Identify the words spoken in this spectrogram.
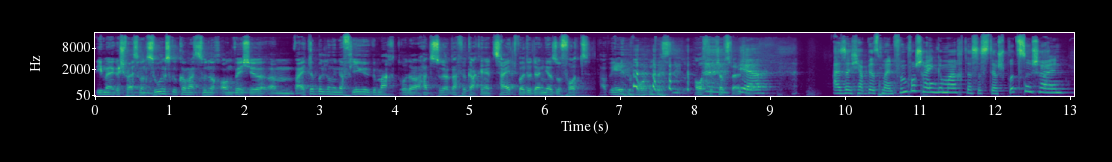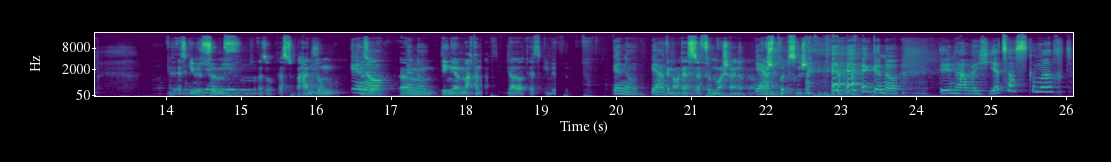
ehemalige Schweißerin zu uns gekommen. Hast du noch irgendwelche ähm, Weiterbildungen in der Pflege gemacht oder hattest du dafür gar keine Zeit, weil du dann ja sofort HBL geworden bist, Hauswirtschaftsleiter? Ja, also ich habe jetzt meinen Fünferschein gemacht, das ist der Spritzenschein. SGB 5, also dass du Behandlung, genau, also, ähm, genau. Dinge machen darfst, laut SGB 5. Genau, ja. Genau, das ist der Fünferschein oder Ja. der Spritzenschein. genau. Den habe ich jetzt erst gemacht,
